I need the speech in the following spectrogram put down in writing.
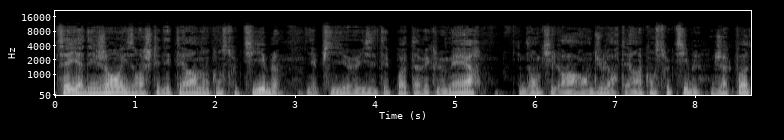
Tu sais, il y a des gens, ils ont acheté des terrains non constructibles. Et puis euh, ils étaient potes avec le maire, donc il leur a rendu leur terrain constructible. Jackpot.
